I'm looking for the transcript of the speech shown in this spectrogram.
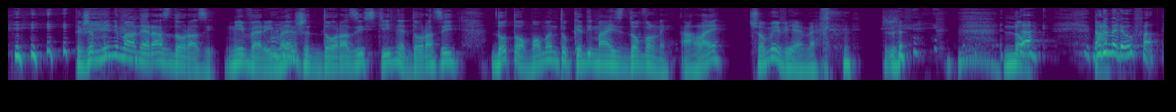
Takže minimálne raz dorazí. My veríme, Aha. že dorazí, stihne doraziť do toho momentu, kedy má ísť do vlny. Ale čo my vieme? že... No, tak. Budeme doufat.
